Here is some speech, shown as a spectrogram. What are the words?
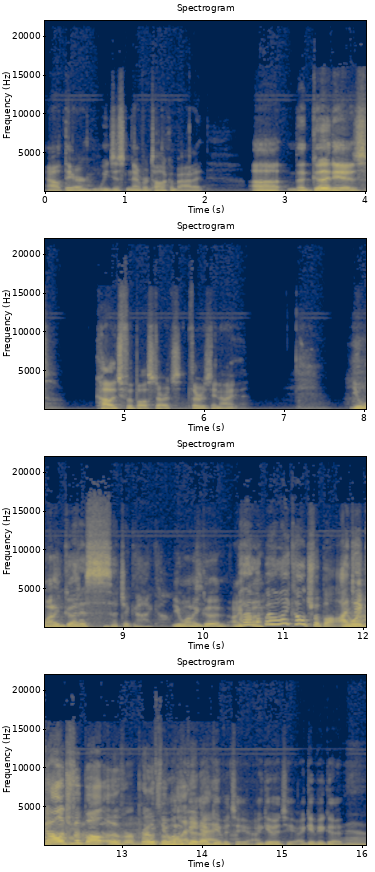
out there. We just never talk about it. Uh, the good is college football starts Thursday night. You want it good. is such a guy. You want it good. I, But I, I, but I like college football. I take college football over pro you, football want it good. I give it to you. I give it to you. I give you good. Yeah.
